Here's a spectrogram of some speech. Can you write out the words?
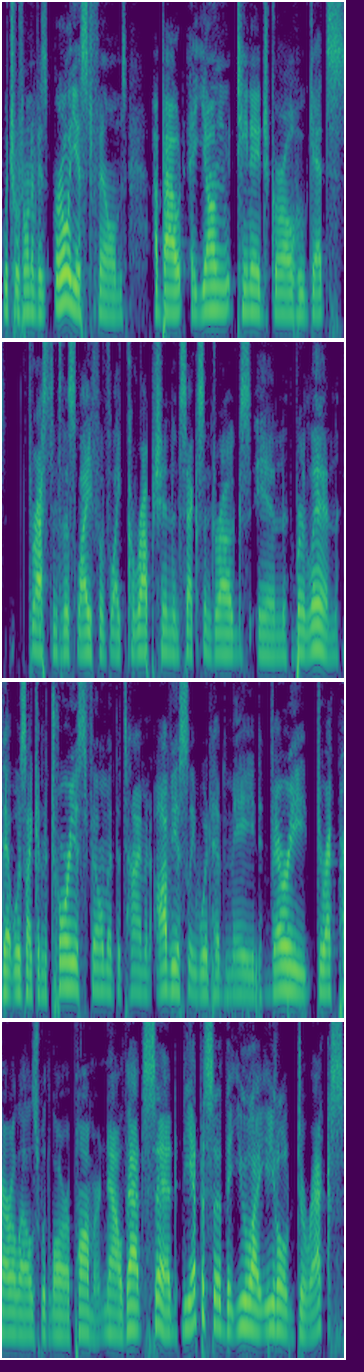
which was one of his earliest films about a young teenage girl who gets thrust into this life of like corruption and sex and drugs in Berlin that was like a notorious film at the time and obviously would have made very direct parallels with Laura Palmer. Now, that said, the episode that Uli Edel directs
